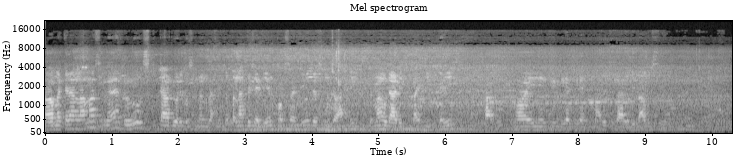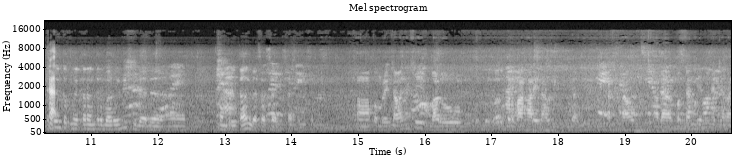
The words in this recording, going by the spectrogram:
kalau meteran lama sebenarnya dulu sekitar 2019 itu pernah kejadian korsleting terus muncul api cuma udah diperbaiki. Jadi kalau ini diganti-ganti baru juga lebih bagus sih. Tapi untuk meteran terbaru ini sudah ada uh, pemberitahuan nggak sosialisasi uh, pemberitahuannya sih baru beberapa hari lalu sudah dikasih tahu ada penggantian acara.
